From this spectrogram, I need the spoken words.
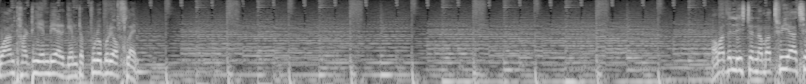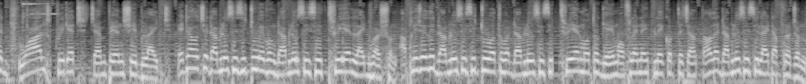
ওয়ান থার্টি এমবি আর গেমটা পুরোপুরি অফলাইন আমাদের লিস্টের নাম্বার থ্রি আছে ওয়ার্ল্ড ক্রিকেট চ্যাম্পিয়নশিপ লাইট এটা হচ্ছে ডাব্লিউসিসি টু এবং ডাব্লিউসিসি থ্রি এর লাইট ভার্সন আপনি যদি ডাব্লিউসিসি টু অথবা ডাব্লিউসিসি থ্রি এর মতো গেম অফলাইনে প্লে করতে চান, তাহলে ডাব্লিউসিসি লাইট আপনার জন্য।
